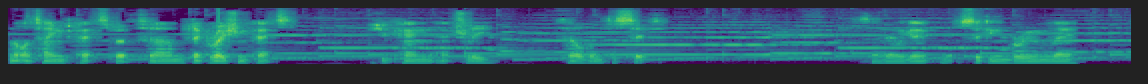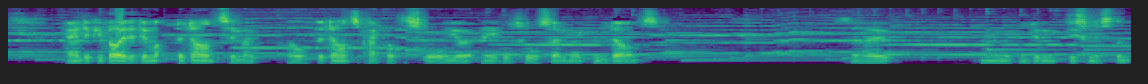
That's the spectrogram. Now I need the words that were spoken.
not our tamed pets but um, decoration pets you can actually tell them to sit so there we go, sitting broom there. And if you buy the, the dance emote or the dance pack off the store, you're able to also make them dance. So, and we can dismiss them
